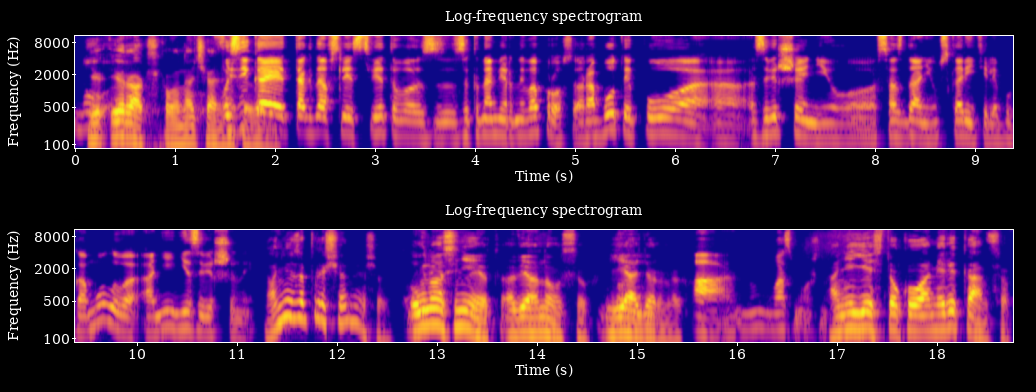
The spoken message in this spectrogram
ну, иракского начальника. Возникает тогда вследствие этого закономерный вопрос. Работы по а, завершению создания ускорителя Богомолова, они не завершены. Они запрещены сейчас. У нас нет авианосцев ну, ядерных. А, ну, возможно. Они есть только у американцев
